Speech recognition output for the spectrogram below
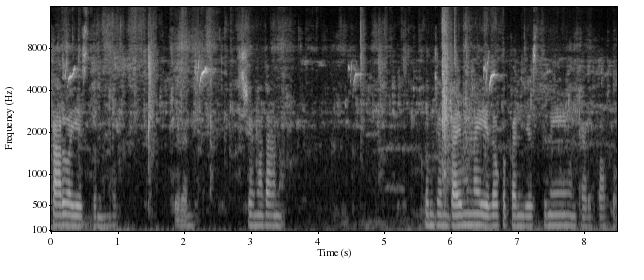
కాలువ చేస్తున్నాడు. చూడండి శ్రమదానం. కొంచెం టైం ఉన్నా ఏదో ఒక పని చేస్తూనే ఉంటాడు పాపం.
